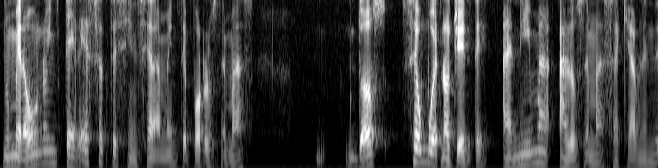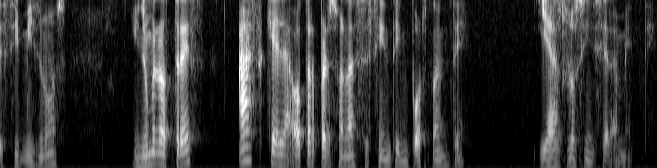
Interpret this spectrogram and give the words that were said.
Número uno, interésate sinceramente por los demás. Dos, sé un buen oyente. Anima a los demás a que hablen de sí mismos. Y número tres, haz que la otra persona se siente importante y hazlo sinceramente.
